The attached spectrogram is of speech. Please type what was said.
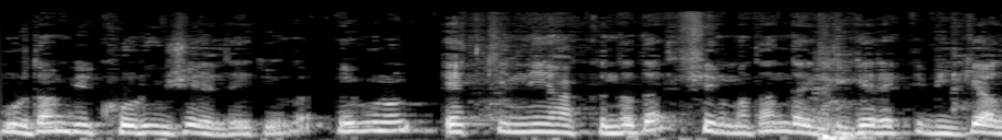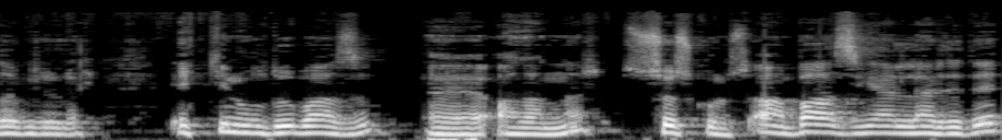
Buradan bir koruyucu elde ediyorlar. Ve bunun etkinliği hakkında da firmadan da gerekli bilgi alabilirler. Etkin olduğu bazı e, alanlar söz konusu. Ama bazı yerlerde de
